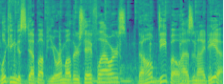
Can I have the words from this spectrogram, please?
Looking to step up your Mother's Day flowers? The Home Depot has an idea.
